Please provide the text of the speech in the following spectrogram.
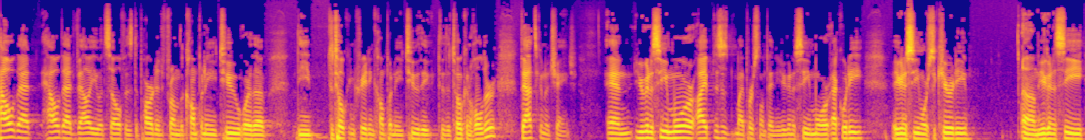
How that how that value itself is departed from the company to or the the, the token creating company to the to the token holder, that's going to change. And you're going to see more. I, this is my personal opinion. You're going to see more equity. You're going to see more security. Um, you're going to see,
